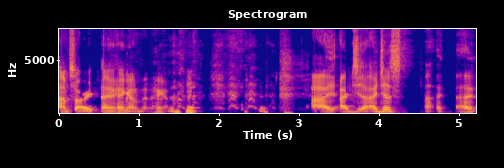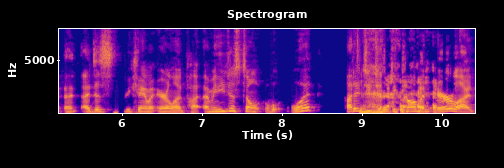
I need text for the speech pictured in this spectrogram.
I'm sorry. Hey, hang on a minute. Hang on. I, I, I just I, I, I just became an airline pilot. I mean, you just don't. What? How did you just become an airline?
